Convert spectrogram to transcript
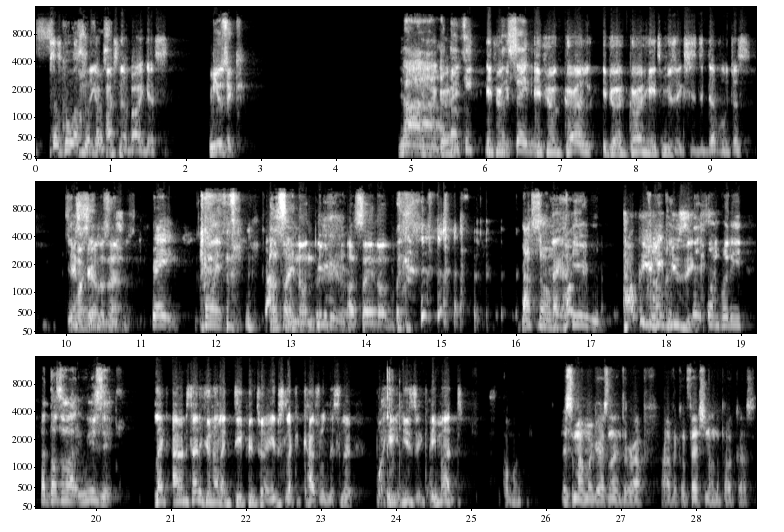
So who wants to Something you're passionate about, I guess. Music. Nah, if I your girl, don't hates, think you if your can say if your girl if your girl hates music, she's the devil. Just Just My girl doesn't. straight point. I'll say on nothing. I'll say nothing. That's on Like, how- period. how can you How hate can music? say somebody that doesn't like music? Like I understand if you're not like deep into it, you're just like a casual listener, but hate music. Are you mad? Come on. Listen, man, my girl's not into rap. I have a confession on the podcast.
